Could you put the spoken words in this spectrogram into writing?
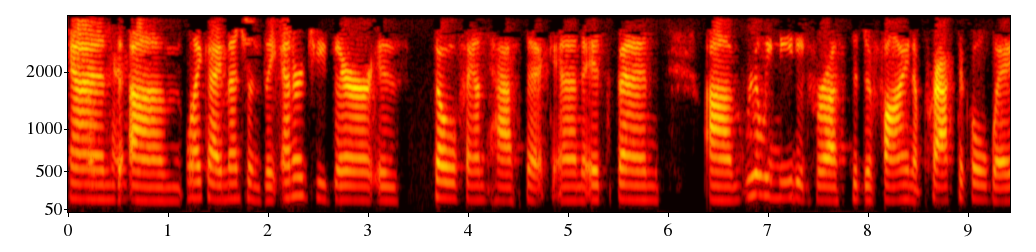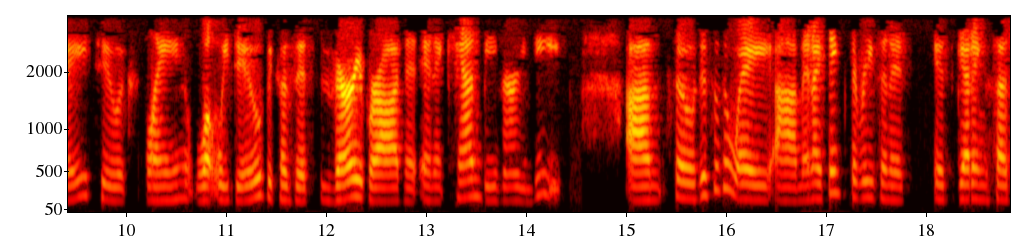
and okay. um, like I mentioned, the energy there is so fantastic, and it's been um, really needed for us to define a practical way to explain what we do because it's very broad and it, and it can be very deep. Um, so this is a way, um, and I think the reason it, it's getting such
